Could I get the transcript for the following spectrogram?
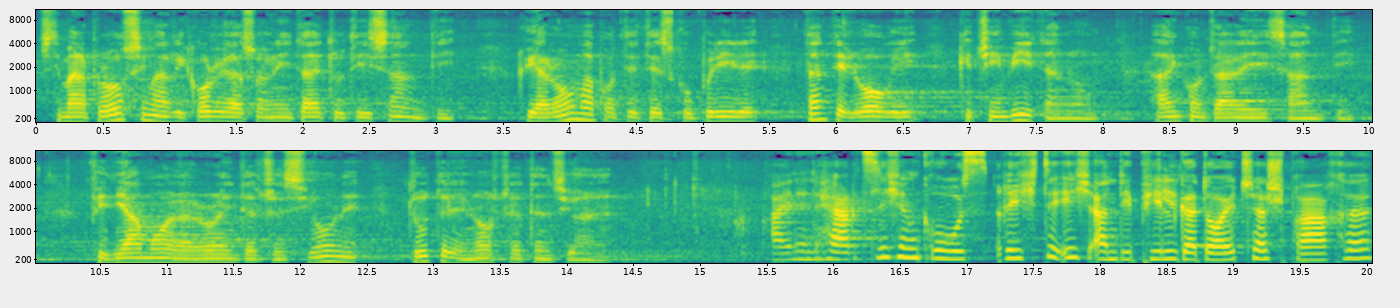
Settimana prossima ricorre la solennità di tutti i santi. Qui a Roma potete scoprire tanti luoghi che ci invitano a incontrare i santi. Fidiamo alla loro intercessione tutte le nostre attenzioni. Einen herzlichen Gruß richte ich an die Pilger deutscher Sprache,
